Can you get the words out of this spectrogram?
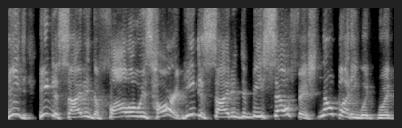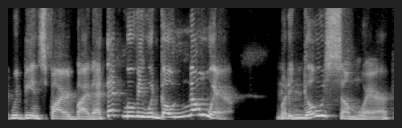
He he decided to follow his heart. He decided to be selfish. Nobody would would would be inspired by that. That movie would go nowhere. But mm-hmm. it goes somewhere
